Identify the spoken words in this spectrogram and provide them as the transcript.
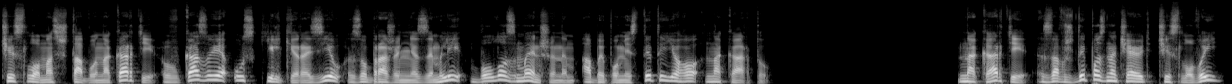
Число масштабу на карті вказує, у скільки разів зображення Землі було зменшеним, аби помістити його на карту. На карті завжди позначають числовий,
